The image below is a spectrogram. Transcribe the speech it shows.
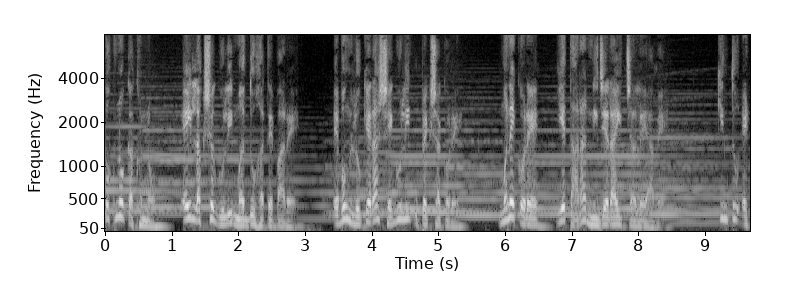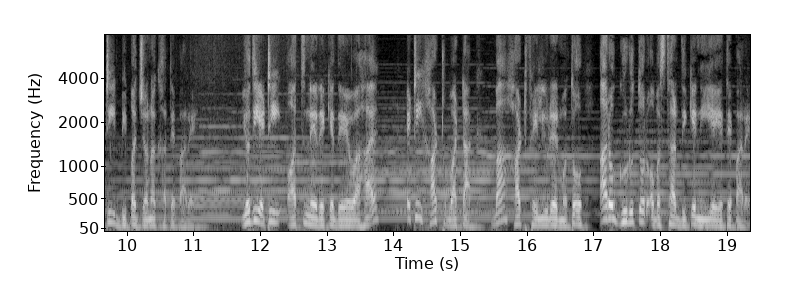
কখনো কখনো এই লক্ষ্যগুলি মধু হতে পারে এবং লোকেরা সেগুলি উপেক্ষা করে। মনে করে ইয়ে তারা নিজেরাই চলে যাবে। কিন্তু এটি বিপজ্জনক হতে পারে। যদি এটি অত্নে রেখে দেওয়া হয়, এটি হার্ট ওয়াটাক বা হার্ট ফেলিউরের মতো আরও গুরুতর অবস্থার দিকে নিয়ে যেতে পারে।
